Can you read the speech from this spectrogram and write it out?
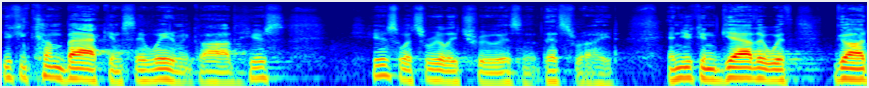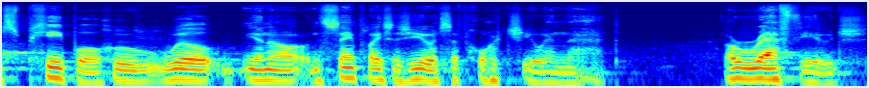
You can come back and say, wait a minute, God, here's, here's what's really true, isn't it? That's right. And you can gather with God's people who will, you know, in the same place as you and support you in that. A refuge.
